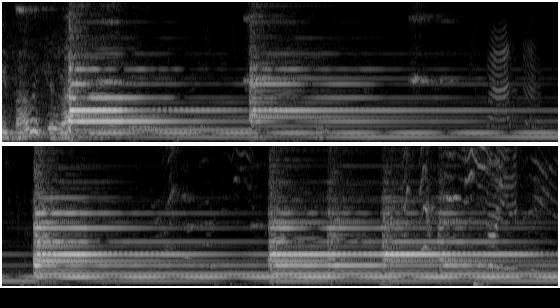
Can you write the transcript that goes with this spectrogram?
Не бавися, так? Класно. Що, Єлісій?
